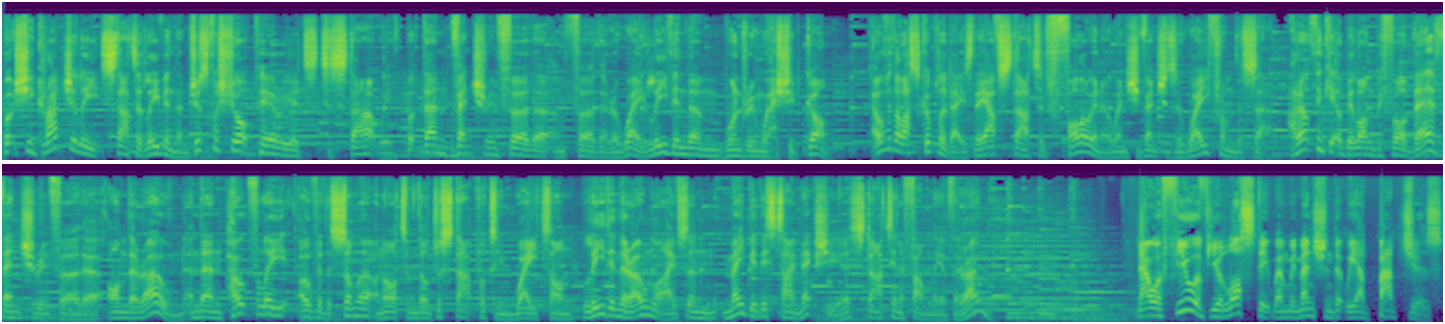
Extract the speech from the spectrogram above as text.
But she gradually started leaving them just for short periods to start with, but then venturing further and further away, leaving them wondering where she'd gone. Over the last couple of days, they have started following her when she ventures away from the set. I don't think it'll be long before they're venturing further on their own, and then hopefully over the summer and autumn, they'll just start putting weight on, leading their own lives, and maybe this time next year, starting a family of their own. Now, a few of you lost it when we mentioned that we had badgers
